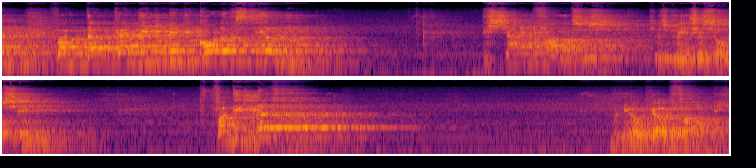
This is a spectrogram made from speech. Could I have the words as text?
in, want dan kan jy nie met die kollig steel nie. Die shine van soos soos mense soms sê. Van die lig moenie op jou val nie.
